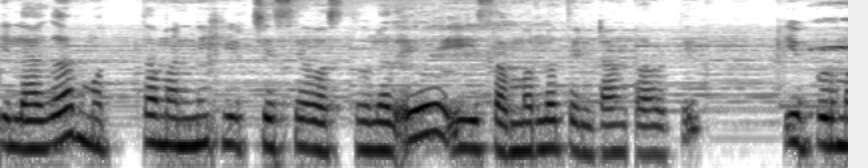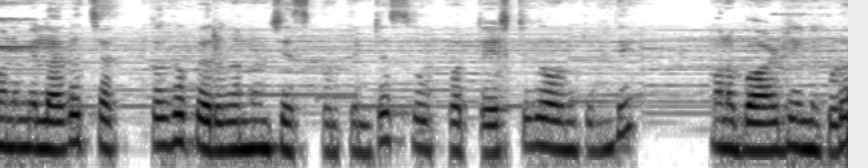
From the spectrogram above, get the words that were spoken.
ఇలాగా మొత్తం అన్ని హీట్ చేసే వస్తువులదే ఈ సమ్మర్లో తింటాం కాబట్టి ఇప్పుడు మనం ఇలాగ చక్కగా పెరుగన్నం చేసుకొని తింటే సూపర్ టేస్టీగా ఉంటుంది. మన బాడీని కూడా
